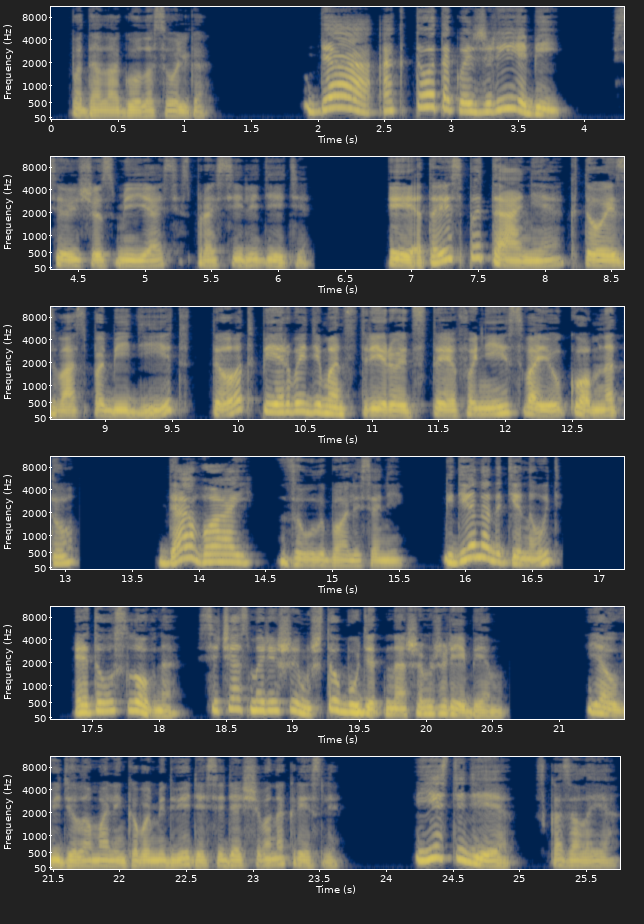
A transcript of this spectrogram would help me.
— подала голос Ольга. «Да, а кто такой жребий?» — все еще смеясь, спросили дети. И это испытание. Кто из вас победит, тот первый демонстрирует Стефании свою комнату. Давай, заулыбались они. Где надо тянуть? Это условно. Сейчас мы решим, что будет нашим жребием. Я увидела маленького медведя, сидящего на кресле. Есть идея, сказала я.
